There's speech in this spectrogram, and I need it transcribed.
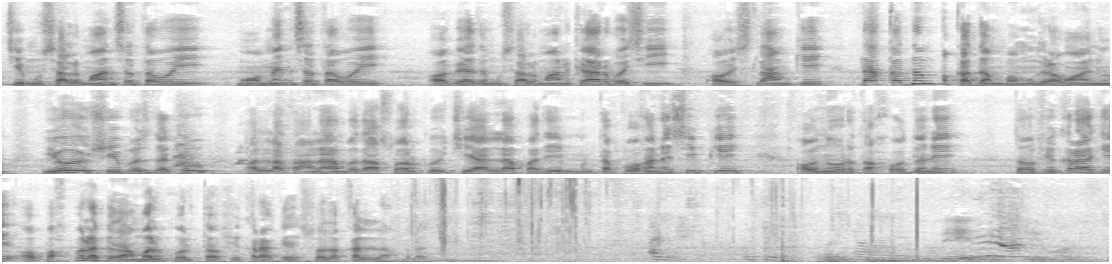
چې مسلمان ستوي مؤمن ستوي او بیا د مسلمان کار بسی او اسلام کې دا قدم په قدم به موږ روانو یو یو شی بس دکو الله تعالی به دا سوال کوي چې الله په دې موږ ته په نصیب کې او نور ته خودنه توفیق راکې او په خپل په عمل کول توفیق راکې صدق الله العظیم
